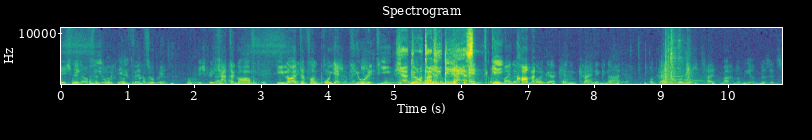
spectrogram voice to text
Ich bin Absicht, Sie um Hilfe zu bitten. Ich Ich hatte gehofft, die Leute vom Projekt. Purity Ja, würden mir mehr entgegenkommen. Verfolger kennen keine Gnade und werden vor nichts Halt machen, um ihren Besitz.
